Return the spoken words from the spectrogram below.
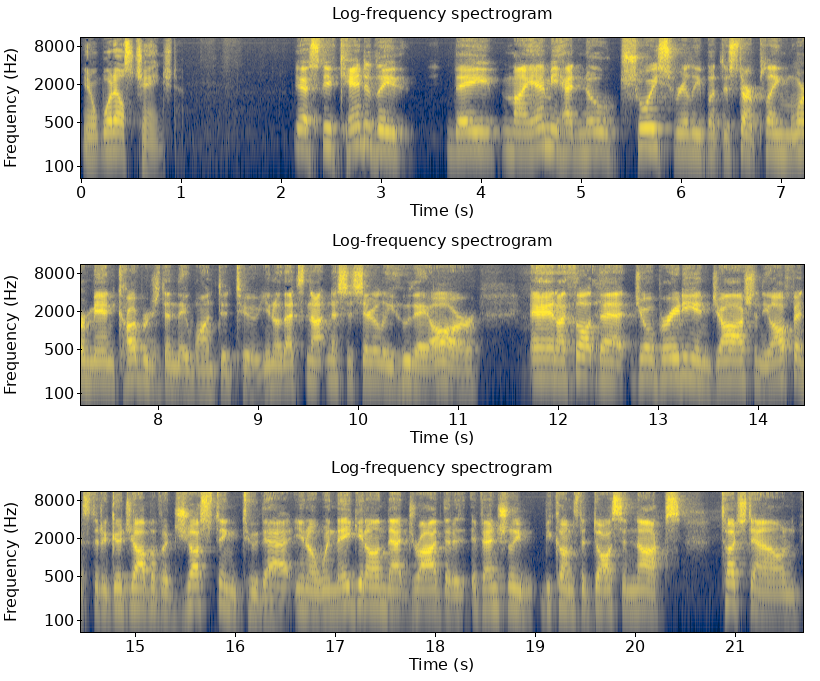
you know, what else changed? Yeah, Steve, candidly, they Miami had no choice really but to start playing more man coverage than they wanted to. You know, that's not necessarily who they are. And I thought that Joe Brady and Josh and the offense did a good job of adjusting to that. You know, when they get on that drive that eventually becomes the Dawson Knox touchdown,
